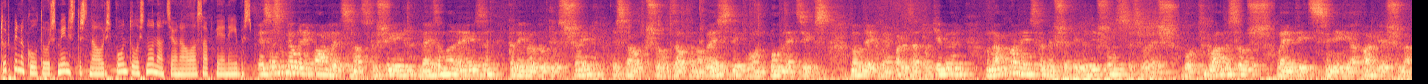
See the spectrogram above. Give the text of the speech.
Turpina kultūras ministrs Nauris Puntulis no Nacionālās apvienības. Es esmu pilnīgi pārliecināts, ka šī ir beidzamā reize, kad ierodoties šeit, es velku šo zeltaino vesti un būvniecības noteikumiem paredzēto ķimeri. Un nākamā reize, kad es šeit ieradīšos, es varēšu būt klātesošs, lentītas svinīgajā pārgriešanā.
